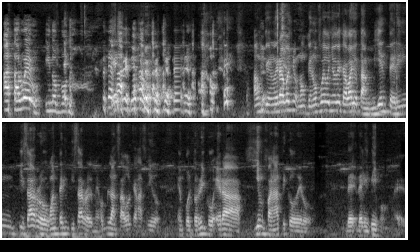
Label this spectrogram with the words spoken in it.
Hasta luego. Y nos votó. Aunque no era dueño, aunque no fue dueño de caballo, también Terín Pizarro, Juan Terín Pizarro, el mejor lanzador que ha nacido en Puerto Rico, era bien fanático de lo, de- del hipismo. Eh,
